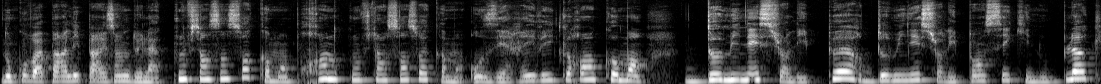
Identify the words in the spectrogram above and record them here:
donc on va parler par exemple de la confiance en soi, comment prendre confiance en soi, comment oser rêver grand, comment dominer sur les peurs, dominer sur les pensées qui nous bloquent,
